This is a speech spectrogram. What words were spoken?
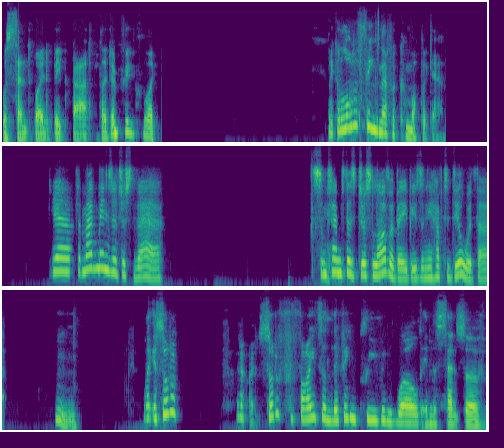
was sent by the big bad, but I don't think like like a lot of things never come up again. Yeah, the magmins are just there. Sometimes there's just lava babies, and you have to deal with that. Hmm. Like it sort of it sort of provides a living, breathing world in the sense of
